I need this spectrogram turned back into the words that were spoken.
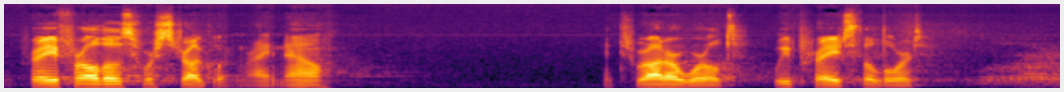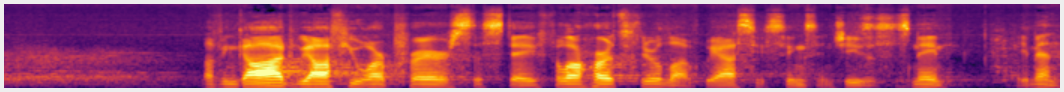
We pray for all those who are struggling right now and throughout our world. We pray to the Lord. Loving God, we offer you our prayers this day. Fill our hearts with your love. We ask these things in Jesus' name. Amen.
